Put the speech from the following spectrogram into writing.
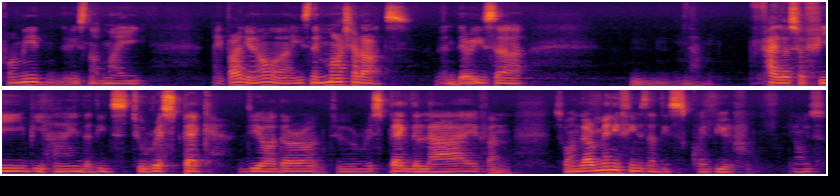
for me, is not my my part. You know, uh, it's the martial arts. Then there is a philosophy behind that it's to respect the other, to respect the life, and so on. There are many things that is quite beautiful. You know, it's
